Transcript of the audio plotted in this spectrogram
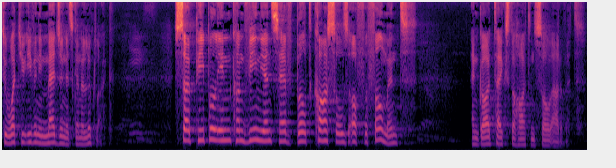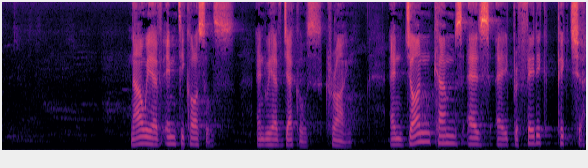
to what you even imagine it's going to look like. So people in convenience have built castles of fulfillment, and God takes the heart and soul out of it. Now we have empty castles, and we have jackals crying. And John comes as a prophetic picture.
